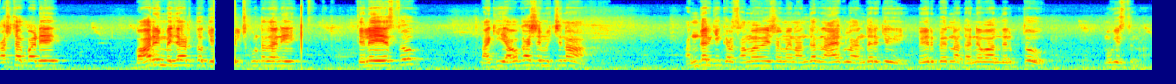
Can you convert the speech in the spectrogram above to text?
కష్టపడి భారీ మెజార్టీతో గెలుచుకుంటుందని తెలియజేస్తూ నాకు ఈ అవకాశం ఇచ్చిన అందరికీ ఇక్కడ సమావేశమైన అందరి నాయకులు అందరికీ పేరు పేరున ధన్యవాదాలు తెలుపుతూ ముగిస్తున్నాను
